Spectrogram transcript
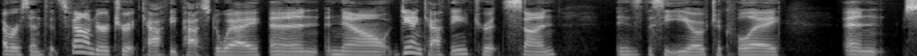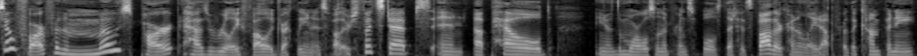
ever since its founder, Truett Cathy, passed away. And now Dan Cathy, Truett's son, is the CEO of Chick fil A. And so far, for the most part, has really followed directly in his father's footsteps and upheld, you know, the morals and the principles that his father kind of laid out for the company.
